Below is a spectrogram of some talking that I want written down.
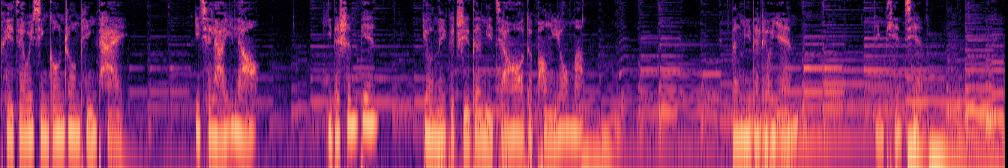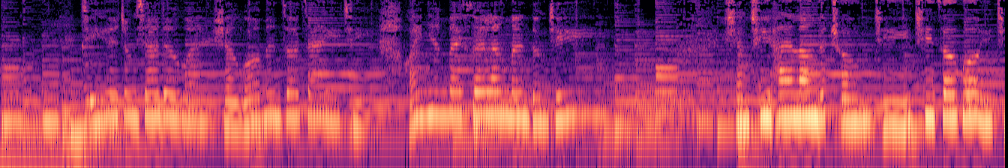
可以在微信公众平台一起聊一聊，你的身边有那个值得你骄傲的朋友吗？等你的留言。明天见。七月仲夏的晚上，我们坐在一起，怀念白色浪漫冬季。想起海浪的冲击，一起走过雨季，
